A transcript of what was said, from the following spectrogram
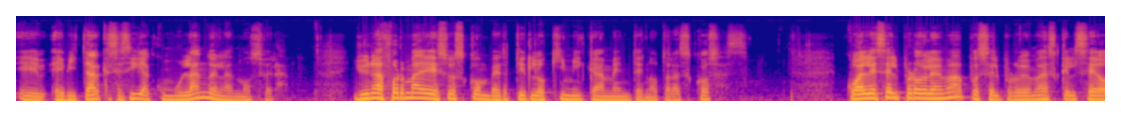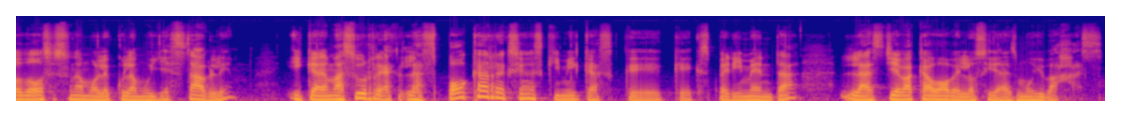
eh, evitar que se siga acumulando en la atmósfera. Y una forma de eso es convertirlo químicamente en otras cosas. ¿Cuál es el problema? Pues el problema es que el CO2 es una molécula muy estable y que además sus las pocas reacciones químicas que, que experimenta las lleva a cabo a velocidades muy bajas.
